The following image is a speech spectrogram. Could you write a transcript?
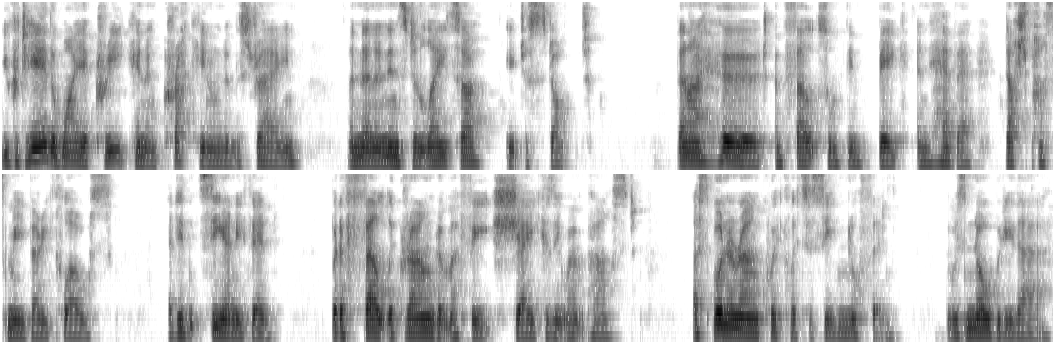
You could hear the wire creaking and cracking under the strain, and then an instant later, it just stopped. Then I heard and felt something big and heavy dash past me very close. I didn't see anything, but I felt the ground at my feet shake as it went past. I spun around quickly to see nothing. There was nobody there.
